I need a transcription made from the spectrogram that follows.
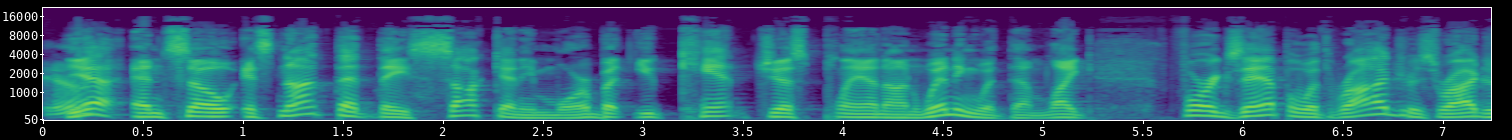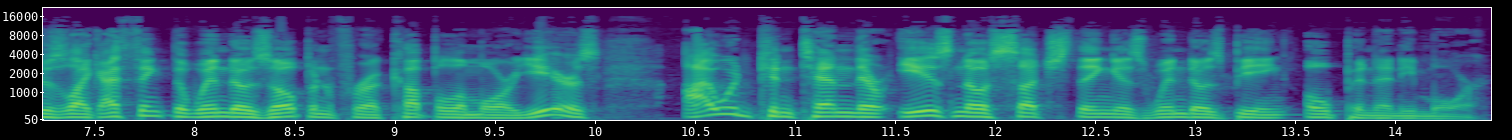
You know? Yeah. And so it's not that they suck anymore, but you can't just plan on winning with them. Like, for example, with Rodgers, Rodgers, like, I think the window's open for a couple of more years. I would contend there is no such thing as windows being open anymore.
